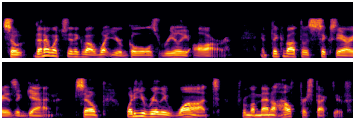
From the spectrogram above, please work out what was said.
So then I want you to think about what your goals really are and think about those six areas again. So, what do you really want from a mental health perspective?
